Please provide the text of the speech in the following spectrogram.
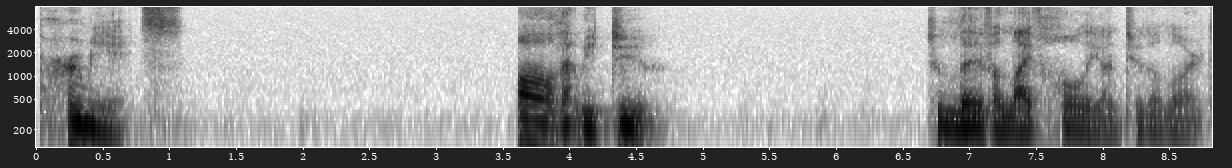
permeates all that we do to live a life holy unto the Lord.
